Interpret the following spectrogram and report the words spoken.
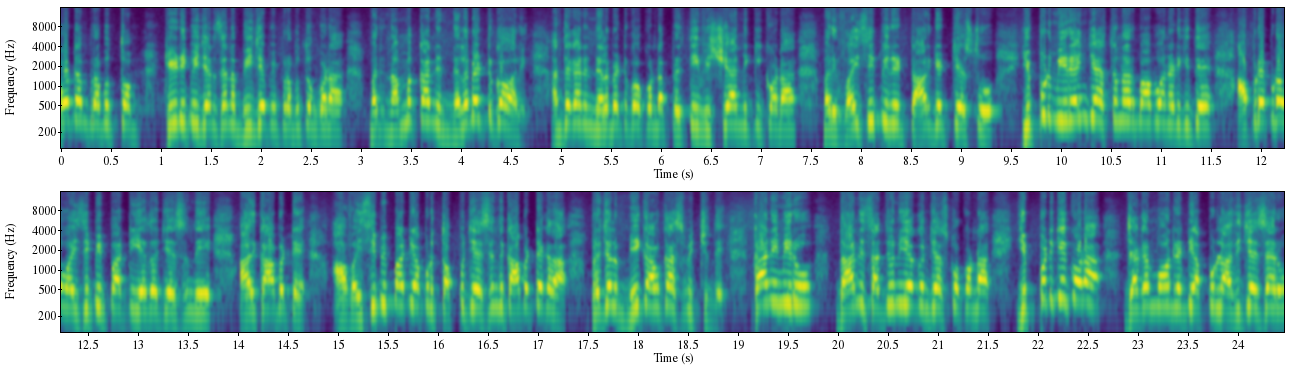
కూటమి ప్రభుత్వం టీడీపీ జనసేన బీజేపీ ప్రభుత్వం కూడా మరి నమ్మకాన్ని నిలబెట్టుకోవాలి. అంతేగాని నిలబెట్టుకోకుండా ప్రతి విషయానికి కూడా మరి వైసీపీని టార్గెట్ చేస్తూ ఇప్పుడు మీరేం చేస్తున్నారు బాబు అని అడిగితే అప్పుడెప్పుడో వైసీపీ పార్టీ ఏదో చేసింది. అది కాబట్టే ఆ వైసీపీ పార్టీ అప్పుడు తప్పు తప్పు చేసింది కాబట్టే కదా ప్రజలు మీకు అవకాశం ఇచ్చింది. కానీ మీరు దాన్ని సద్వినియోగం చేసుకోకుండా ఇప్పటికీ కూడా జగన్మోహన్ రెడ్డి అప్పుల్లో అది చేశారు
